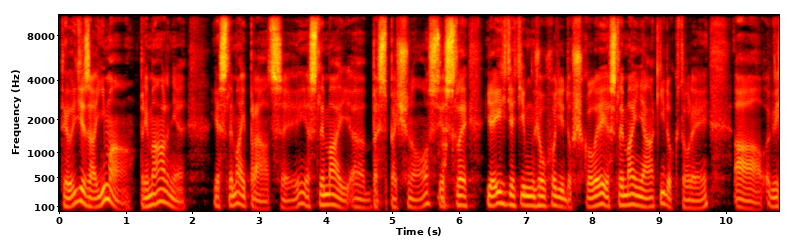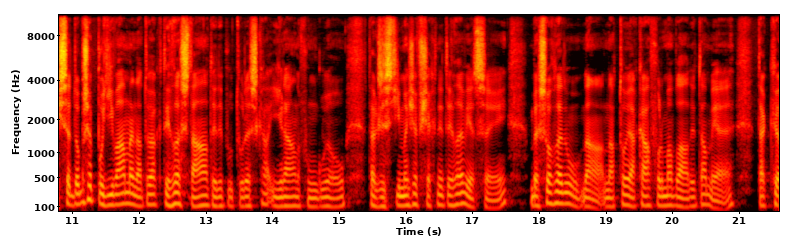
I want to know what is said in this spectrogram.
Ty lidi zajímá primárně jestli mají práci, jestli mají eh, bezpečnost, tak. jestli jejich děti můžou chodit do školy, jestli mají nějaký doktory. A když se dobře podíváme na to, jak tyhle státy typu Turecka, Irán fungují, tak zjistíme, že všechny tyhle věci, bez ohledu na, na to, jaká forma vlády tam je, tak eh,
